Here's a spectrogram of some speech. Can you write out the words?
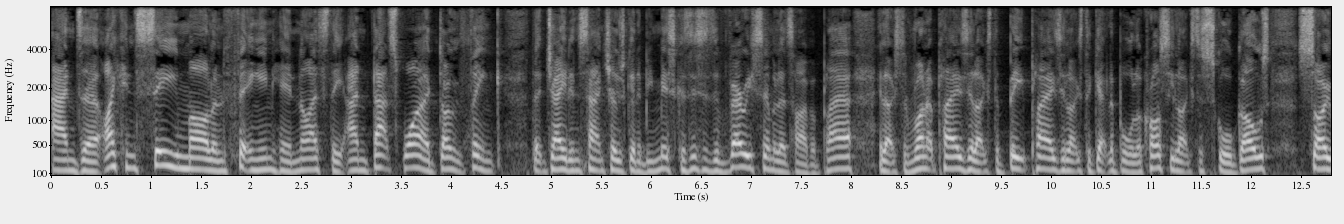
And uh, I can see Malen fitting in here nicely. And that's why I don't think that Jadon Sancho is going to be missed because this is a very similar type of player. He likes to run at players, he likes to beat players, he likes to get the ball across, he likes to score goals. So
